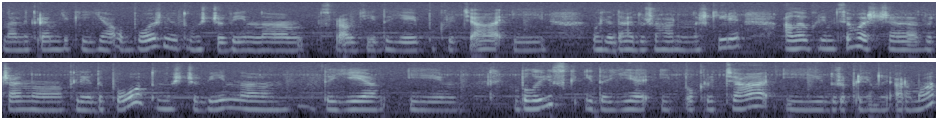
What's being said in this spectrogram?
тональний крем, який я обожнюю, тому що він е, справді дає покриття і виглядає дуже гарно на шкірі. Але окрім цього, ще, звичайно, клей депо, тому що він е, дає і блиск, і дає і покриття, і дуже приємний аромат.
